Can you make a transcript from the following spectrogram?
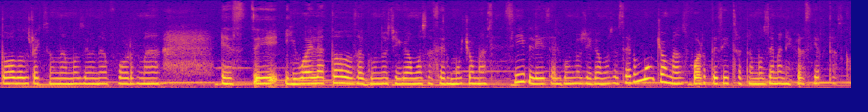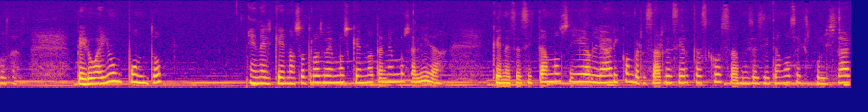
todos reaccionamos de una forma este, igual a todos. Algunos llegamos a ser mucho más sensibles, algunos llegamos a ser mucho más fuertes y tratamos de manejar ciertas cosas. Pero hay un punto en el que nosotros vemos que no tenemos salida que necesitamos sí hablar y conversar de ciertas cosas, necesitamos expulsar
